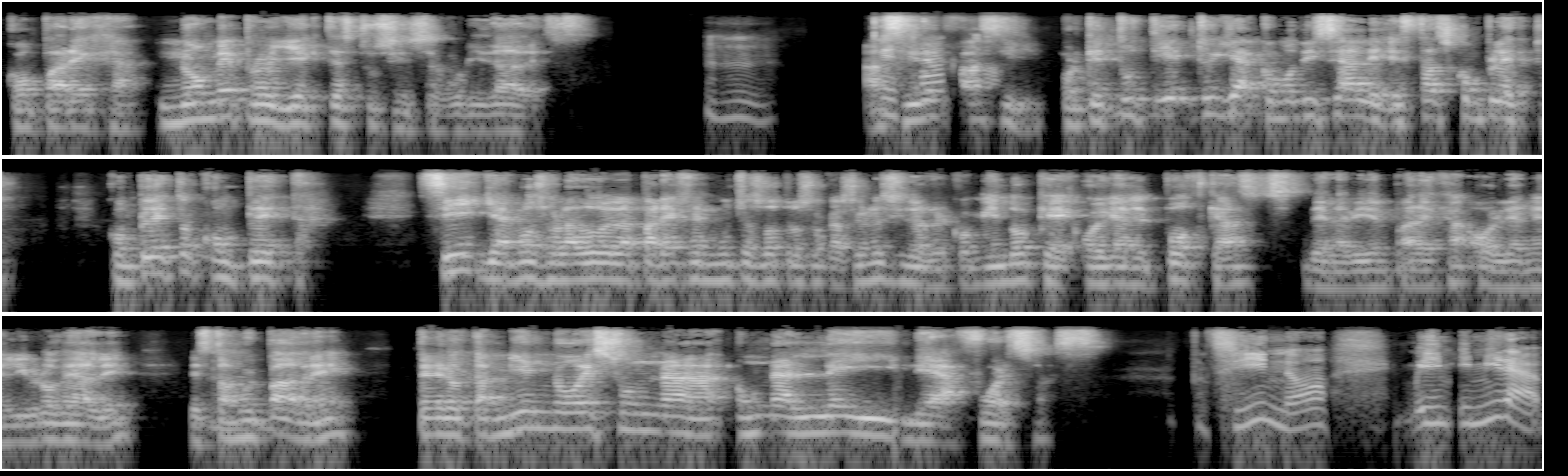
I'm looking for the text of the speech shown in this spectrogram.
con pareja. No me proyectes tus inseguridades. Así de fácil, porque tú, tú ya, como dice Ale, estás completo, completo, completa. Sí, ya hemos hablado de la pareja en muchas otras ocasiones y les recomiendo que oigan el podcast de la vida en pareja o lean el libro de Ale, está muy padre, pero también no es una, una ley de a fuerzas. Sí, no. Y, y, mira,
